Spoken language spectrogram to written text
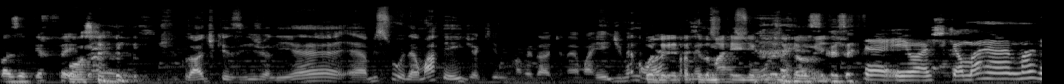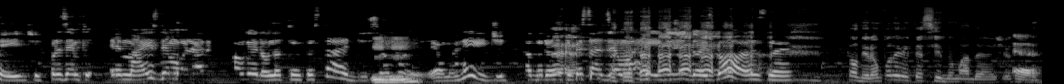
fazer perfeito. Com né? A dificuldade que exige ali é, é absurda. É uma raid aquilo, na verdade, né? Uma raid menor. Poderia ter sido uma raid pessoas. aqui, realmente. É, eu acho que é uma, uma raid. Por exemplo, é mais demorado Caldeirão da Tempestade. Isso é, Uhum. uma, é uma raid. Caldeirão da Tempestade é uma raid de dois boss, né? Caldeirão poderia ter sido uma dungeon. É.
